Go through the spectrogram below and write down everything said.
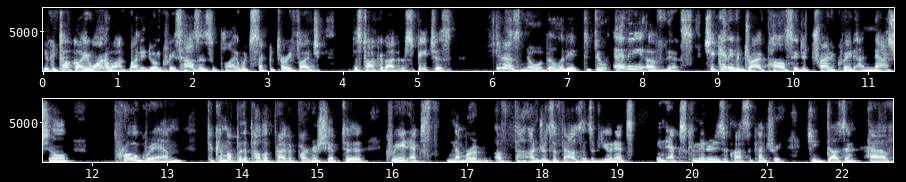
You could talk all you want about wanting to increase housing supply, which Secretary Fudge just talked about in her speeches. She has no ability to do any of this. She can't even drive policy to try to create a national program to come up with a public private partnership to create X number of, hundreds of thousands of units in X communities across the country. She doesn't have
